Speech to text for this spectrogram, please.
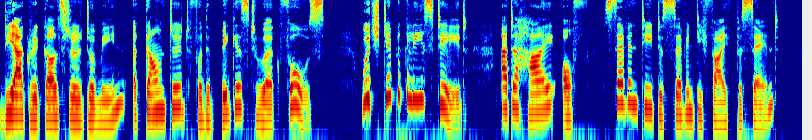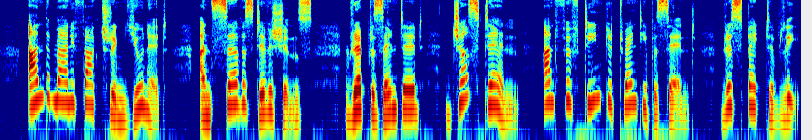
The agricultural domain accounted for the biggest workforce, which typically stayed at a high of 70 to 75 percent, and the manufacturing unit and service divisions represented just 10 and 15 to 20 percent respectively.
